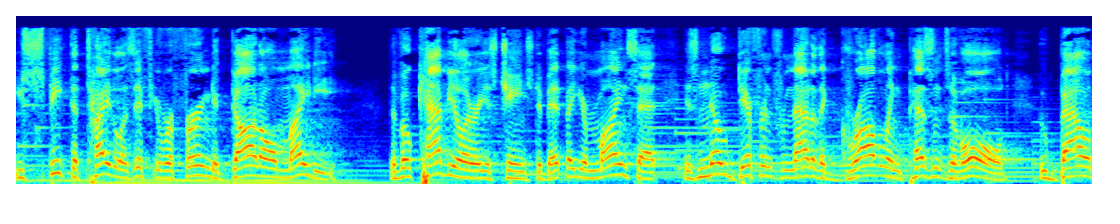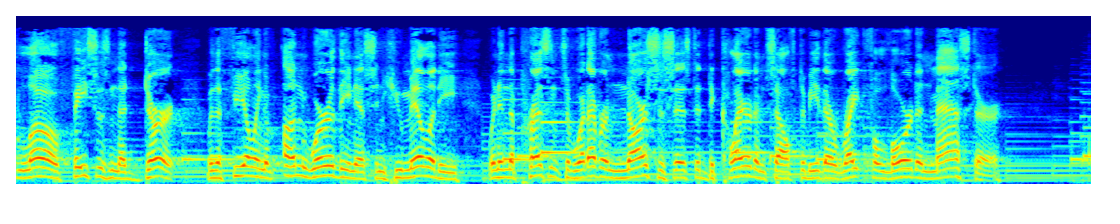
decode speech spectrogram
You speak the title as if you're referring to God Almighty. The vocabulary has changed a bit, but your mindset is no different from that of the groveling peasants of old who bowed low, faces in the dirt, with a feeling of unworthiness and humility when in the presence of whatever narcissist had declared himself to be their rightful lord and master.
